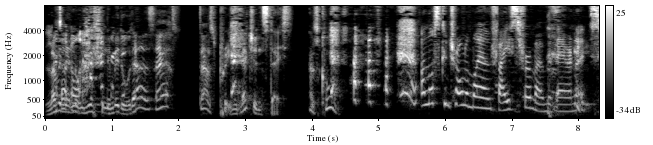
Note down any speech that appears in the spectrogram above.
Loving that little riff in the middle. That was, that was, that was pretty legend, Stace. That was cool. I lost control of my own face for a moment there, and it's.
